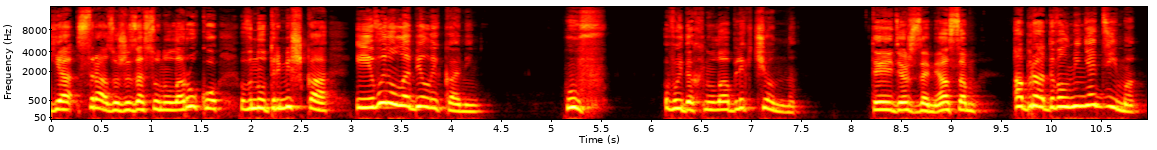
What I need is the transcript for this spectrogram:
Я сразу же засунула руку внутрь мешка и вынула белый камень. «Уф!» – выдохнула облегченно. «Ты идешь за мясом!» – обрадовал меня Дима.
